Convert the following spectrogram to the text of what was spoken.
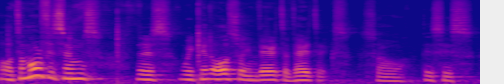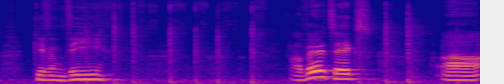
automorphisms, there's, we can also invert a vertex. So this is given V a vertex, uh,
